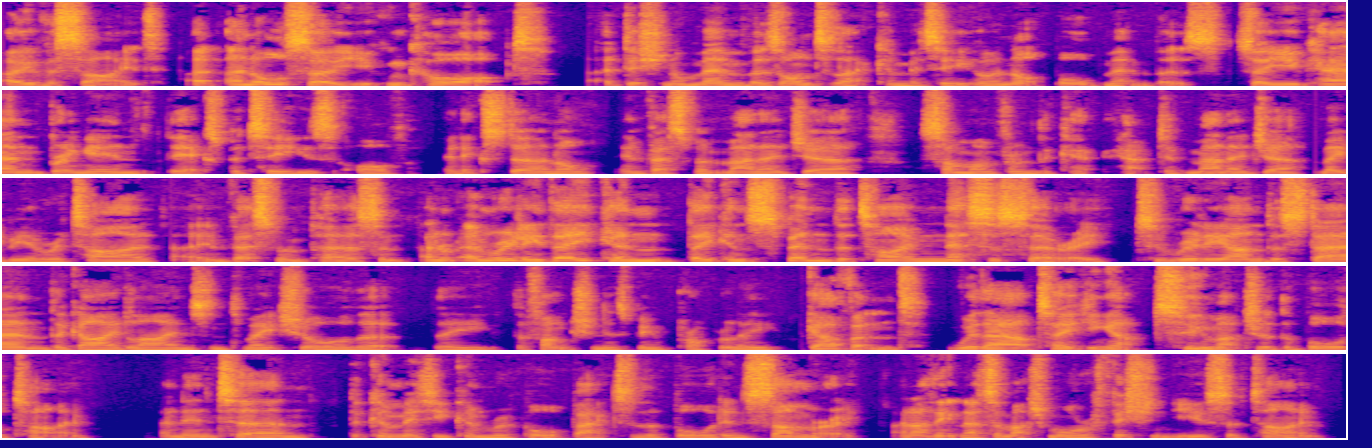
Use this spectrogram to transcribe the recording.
oversight. And also, you can co opt additional members onto that committee who are not board members. So you can bring in the expertise of an external investment manager, someone from the captive manager, maybe a retired uh, investment person, and, and really they can they can spend the time necessary to really understand the guidelines and to make sure that the, the function is being properly governed without taking up too much of the board time and in turn the committee can report back to the board in summary. And I think that's a much more efficient use of time.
